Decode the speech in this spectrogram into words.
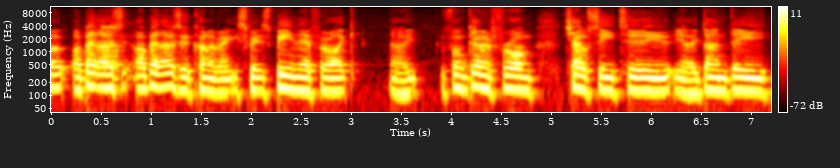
I, I bet that was. I bet that was a kind of an experience being there for like, you know, from going from Chelsea to you know Dundee.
